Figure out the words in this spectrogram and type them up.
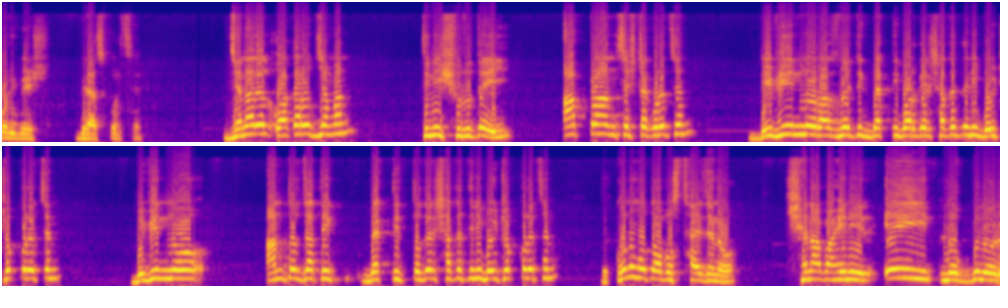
পরিবেশ বিরাজ করছে। জেনারেল ওয়াকারুজ্জামান তিনি শুরুতেই আপ্রাণ চেষ্টা করেছেন। বিভিন্ন রাজনৈতিক ব্যক্তিবর্গের সাথে তিনি বৈঠক করেছেন। বিভিন্ন আন্তর্জাতিক ব্যক্তিত্বদের সাথে তিনি বৈঠক করেছেন। কোনো মতো অবস্থায় যেন সেনাবাহিনীর এই লোকগুলোর,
